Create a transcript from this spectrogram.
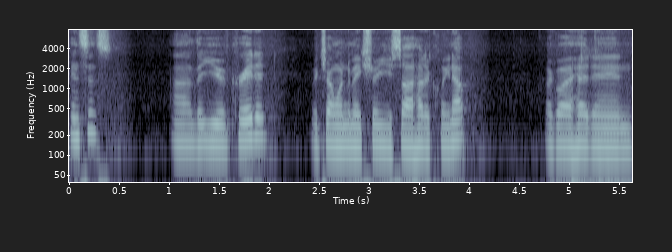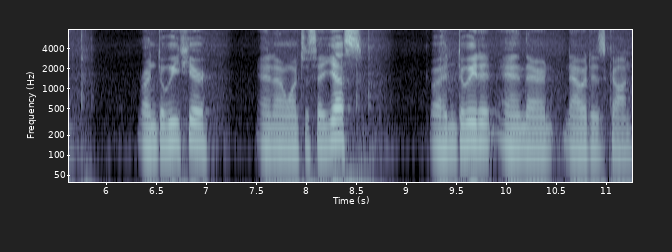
instance uh, that you have created, which I wanted to make sure you saw how to clean up. I'll go ahead and run delete here, and I want to say yes. Go ahead and delete it, and there now it is gone.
